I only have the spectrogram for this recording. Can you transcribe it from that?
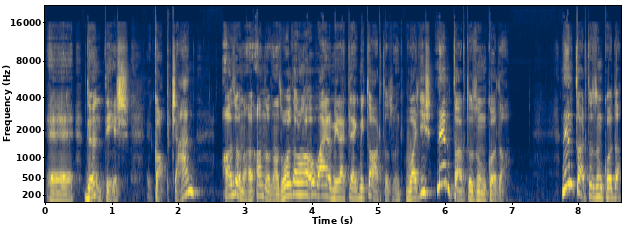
eh, döntés kapcsán, azon, azon az oldalon, ahova elméletileg mi tartozunk. Vagyis nem tartozunk oda. Nem tartozunk oda,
